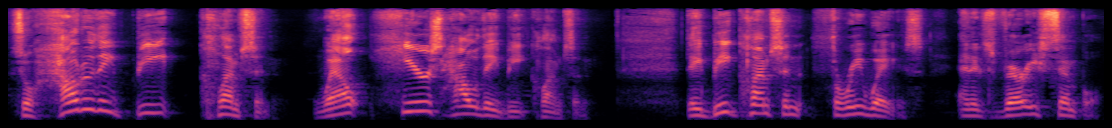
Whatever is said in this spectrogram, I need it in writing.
So, how do they beat Clemson? Well, here's how they beat Clemson. They beat Clemson three ways, and it's very simple.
